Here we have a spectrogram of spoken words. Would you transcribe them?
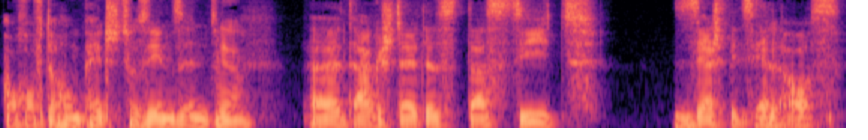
auch auf der Homepage zu sehen sind, ja. äh, dargestellt ist, das sieht sehr speziell aus.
